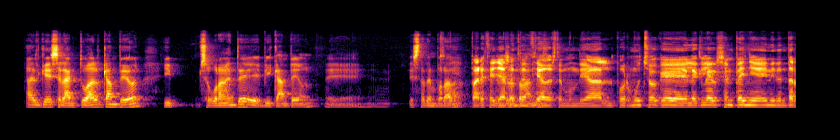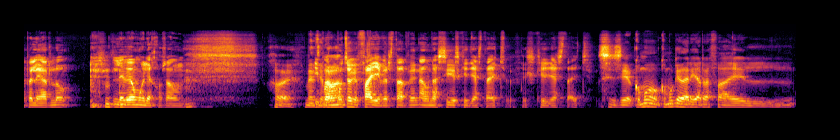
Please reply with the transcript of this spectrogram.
al que es el actual campeón y seguramente bicampeón eh, esta temporada. parece ya sentenciado este mundial. Por mucho que Leclerc se empeñe en intentar pelearlo, le veo muy lejos aún. Y por mucho que falle Verstappen, aún así es que ya está hecho. Es que ya está hecho. Sí, sí. ¿Cómo, cómo quedaría Rafa el,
